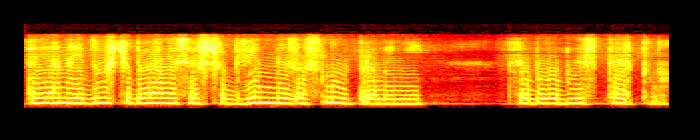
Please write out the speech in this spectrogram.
Та я найдужче боялася, щоб він не заснув при мені, Це було б нестерпно.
